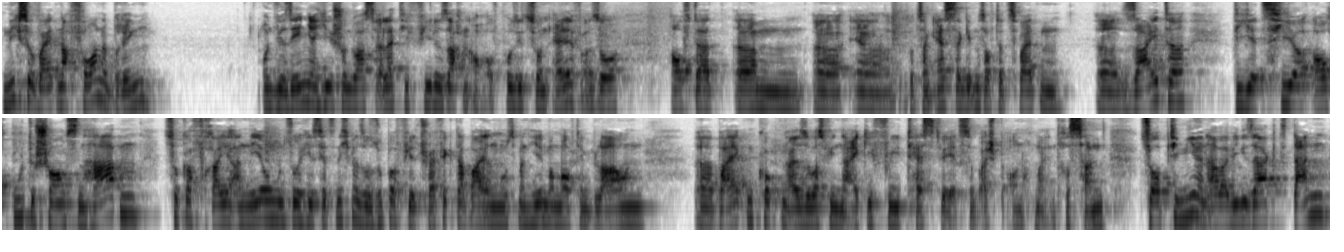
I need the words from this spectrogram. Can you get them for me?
nicht so weit nach vorne bringen. Und wir sehen ja hier schon, du hast relativ viele Sachen auch auf Position 11, also auf der ähm, äh, sozusagen erstes Ergebnis auf der zweiten äh, Seite, die jetzt hier auch gute Chancen haben. Zuckerfreie Ernährung und so. Hier ist jetzt nicht mehr so super viel Traffic dabei. Dann muss man hier immer mal auf den blauen äh, Balken gucken. Also sowas wie Nike Free Test wäre jetzt zum Beispiel auch nochmal interessant zu optimieren. Aber wie gesagt, dann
